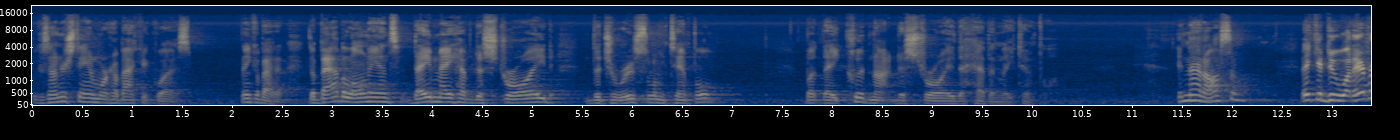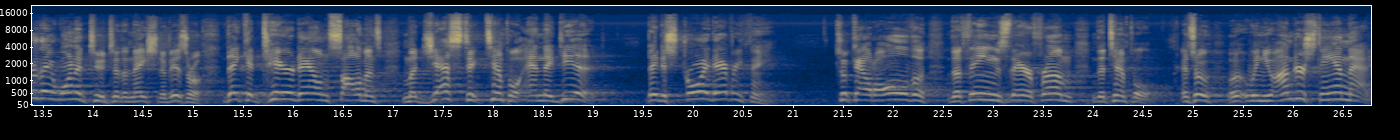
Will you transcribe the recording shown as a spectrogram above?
Because understand where Habakkuk was. Think about it. The Babylonians, they may have destroyed the Jerusalem temple, but they could not destroy the heavenly temple. Isn't that awesome? They could do whatever they wanted to to the nation of Israel. They could tear down Solomon's majestic temple, and they did. They destroyed everything, took out all the, the things there from the temple. And so uh, when you understand that,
